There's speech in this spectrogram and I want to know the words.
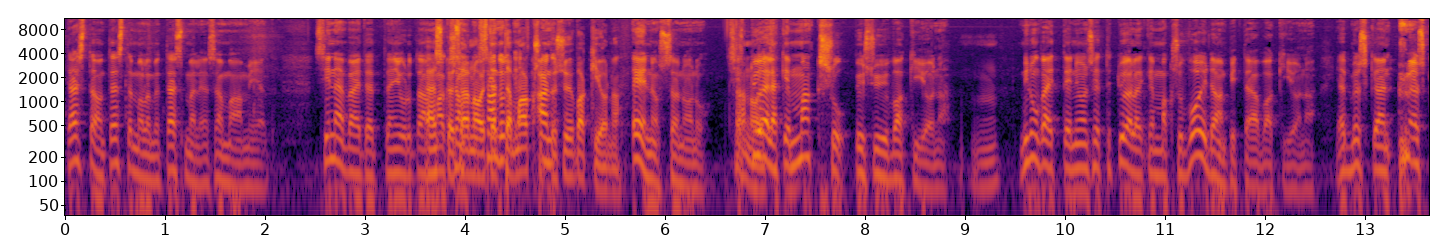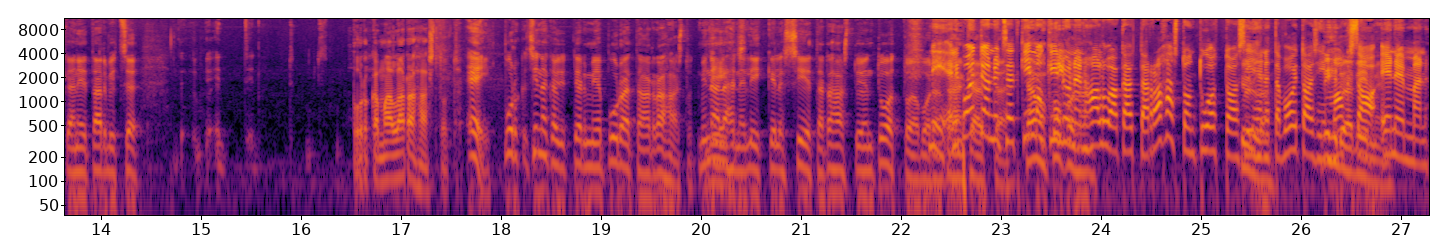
Tästä, on, tästä me olemme täsmälleen samaa mieltä. Sinä väität, että ne joudutaan Äsken maksamaan. sanoit, Sano, että maksu pysyy vakiona. En ole sanonut. Siis työeläkemaksu pysyy vakiona. Hmm. Minun väitteeni on se, että työeläkemaksu voidaan pitää vakiona. Ja myöskään, myöskään ei tarvitse Purkamalla rahastot. Ei, pur- sinä käytit termiä puretaan rahastot. Minä niin. lähden liikkeelle siitä, että rahastojen tuottoa voidaan Niin, eli pointti käyttää. on nyt se, että Kimmo Kiljunen kokonaan... haluaa käyttää rahaston tuottoa Kyllä. siihen, että voitaisiin Vihdoin maksaa viimein. enemmän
